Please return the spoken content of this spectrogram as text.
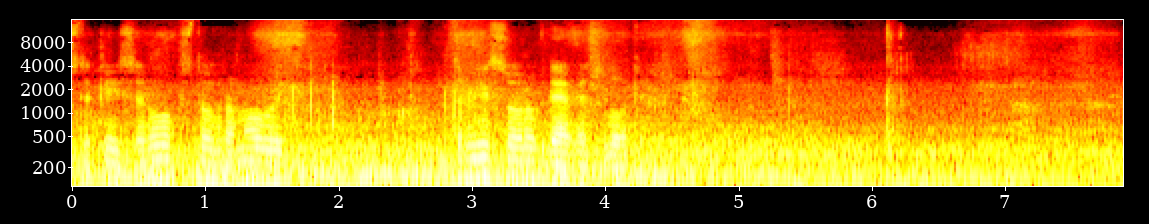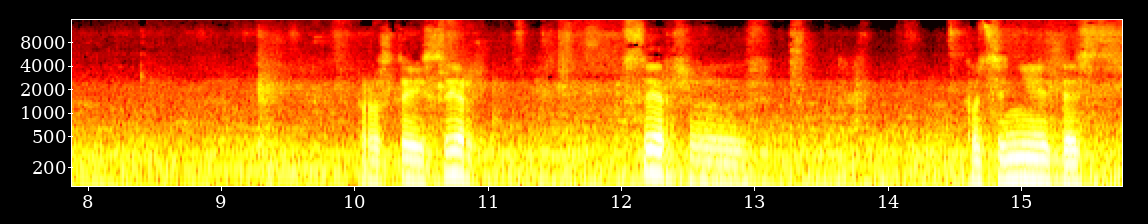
ось такий сирок 100 грамовий 3,49 злотих. Простий сир. Сир е, по ціні десь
